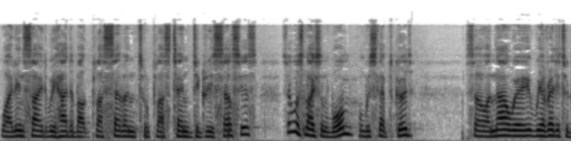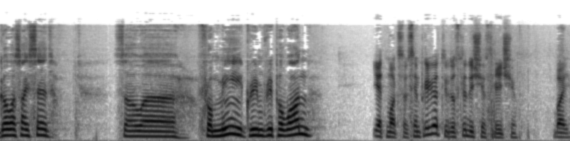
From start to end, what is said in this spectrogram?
while inside we had about plus 7 to plus 10 degrees Celsius. So it was nice and warm and we slept good. So and now we, we are ready to go as I said. So uh, from me, Grim Reaper 1. И от Макса всем привет и до следующей встречи. Bye.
